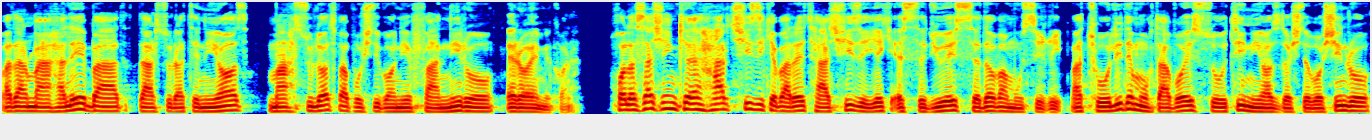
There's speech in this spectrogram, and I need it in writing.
و در مرحله بعد در صورت نیاز محصولات و پشتیبانی فنی رو ارائه می‌کنن. خلاصش این که هر چیزی که برای تجهیز یک استدیوی صدا و موسیقی و تولید محتوای صوتی نیاز داشته باشین رو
